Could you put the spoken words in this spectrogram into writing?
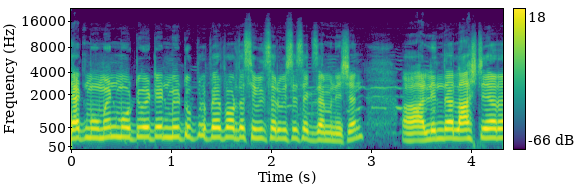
that moment motivated me to prepare for the civil services examination ಅಲ್ಲಿಂದ ಲಾಸ್ಟ್ ಇಯರ್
